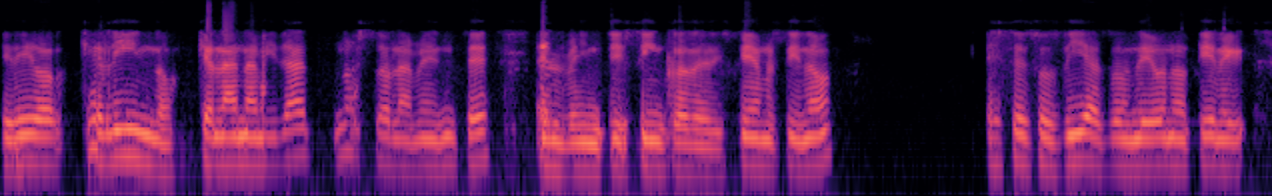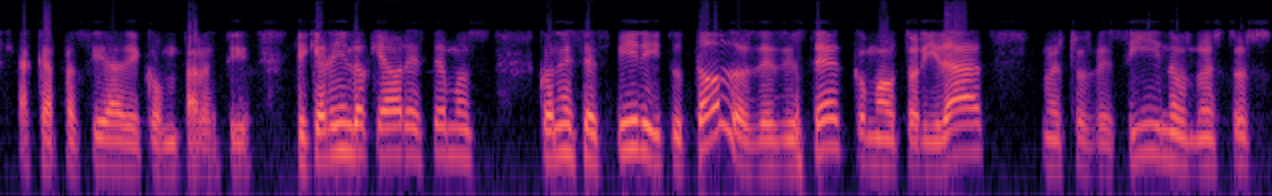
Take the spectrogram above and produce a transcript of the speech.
y digo, qué lindo, que la Navidad no es solamente el 25 de diciembre, sino es esos días donde uno tiene la capacidad de compartir. Y qué lindo que ahora estemos con ese espíritu, todos, desde usted como autoridad, nuestros vecinos, nuestros,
